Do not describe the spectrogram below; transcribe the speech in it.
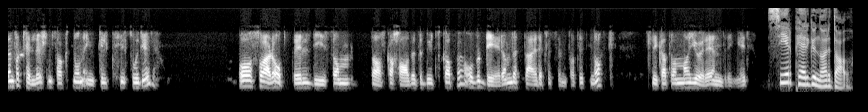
den forteller som sagt noen enkelthistorier. Og så er det opp til de som da skal ha dette budskapet, å vurdere om dette er representativt nok, slik at man må gjøre endringer. Sier Per Gunnar Dahl.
